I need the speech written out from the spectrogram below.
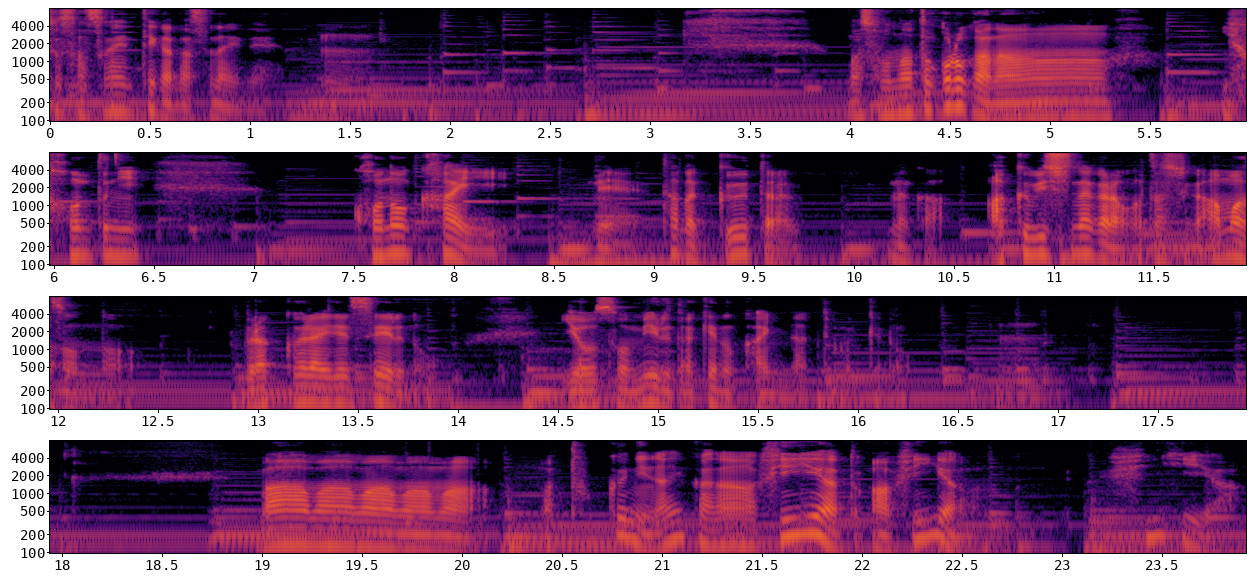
ちょっとさすがに手が出せないね。うん。まあそんなところかな。いや、本当に、この回、ね、ただぐうたら、なんか、あくびしながら私が Amazon のブラックフライデーセールの様子を見るだけの回になってるけど。うん。まあまあまあまあまあ。まあ、特にないかな。フィギュアとか、フィギュアフィギュアフ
